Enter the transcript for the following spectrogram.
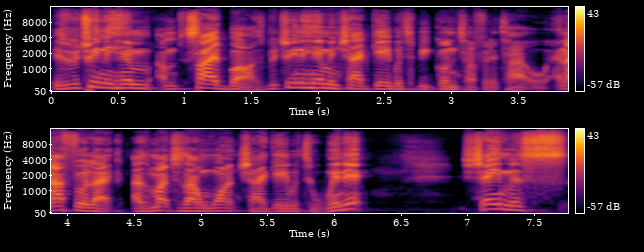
is between him. Um, sidebars between him and Chad Gable to be Gunther for the title, and I feel like as much as I want Chad Gable to win it, Sheamus,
